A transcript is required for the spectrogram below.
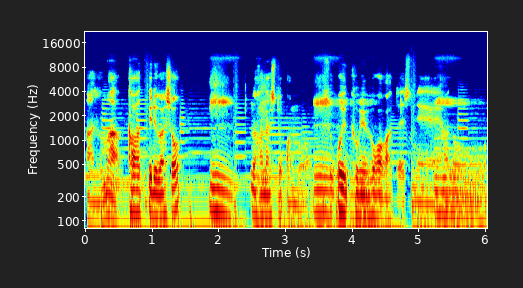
あのまあ、変わってる場所うん。の話とかもうんすごい興味深かったですね。うんあの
